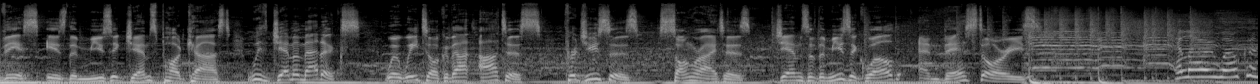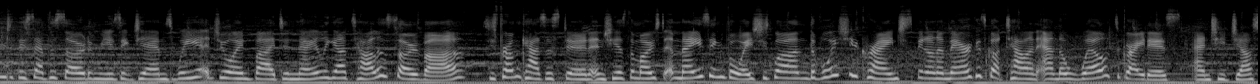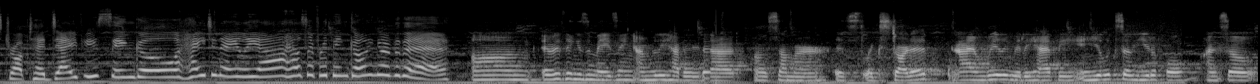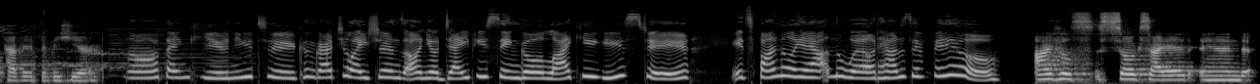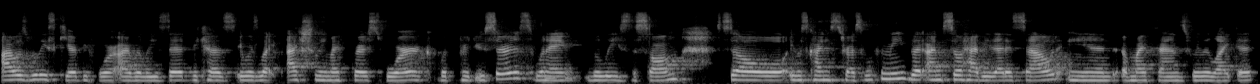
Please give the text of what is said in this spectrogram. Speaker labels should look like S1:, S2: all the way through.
S1: This is the Music Gems Podcast with Gemma Maddox, where we talk about artists, producers, songwriters, gems of the music world, and their stories.
S2: Hello, welcome to this episode of Music Gems. We are joined by Daneliya Tuleshova. She's from Kazakhstan and she has the most amazing voice. She's won The Voice Ukraine, she's been on America's Got Talent and The World's Greatest, and she just dropped her debut single. Hey Danelia, how's everything going over there?
S3: Um, everything is amazing. I'm really happy that uh, summer is like started. I'm really, really happy, and you look so beautiful. I'm so happy to be here.
S2: Oh, thank you. And you too. Congratulations on your debut single, Like You Used to. It's finally out in the world. How does it feel?
S3: I feel so excited, and I was really scared before I released it because it was like actually my first work with producers when I released the song. So it was kind of stressful for me, but I'm so happy that it's out, and uh, my fans really liked it.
